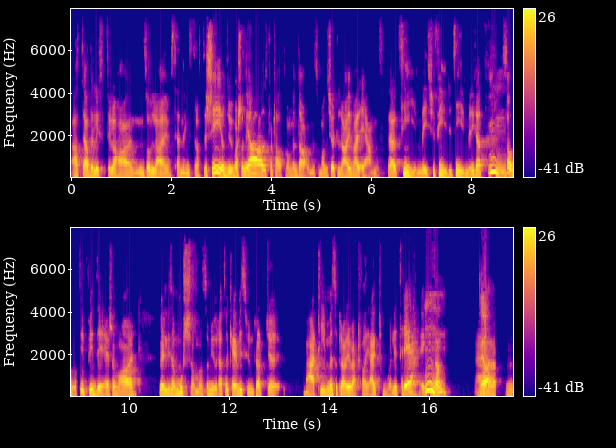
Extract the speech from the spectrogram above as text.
at jeg hadde lyst til å ha en sånn livesendingsstrategi, og du var sånn Ja, du fortalte meg om en dame som hadde kjørt live hver eneste time i 24 timer. Ikke sant? Mm. Sånne type ideer som var veldig sånn morsomme, og som gjorde at ok, hvis hun klarte hver time, så klarer i hvert fall jeg to eller tre. Ikke Mm. sant? Ja. Eh,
